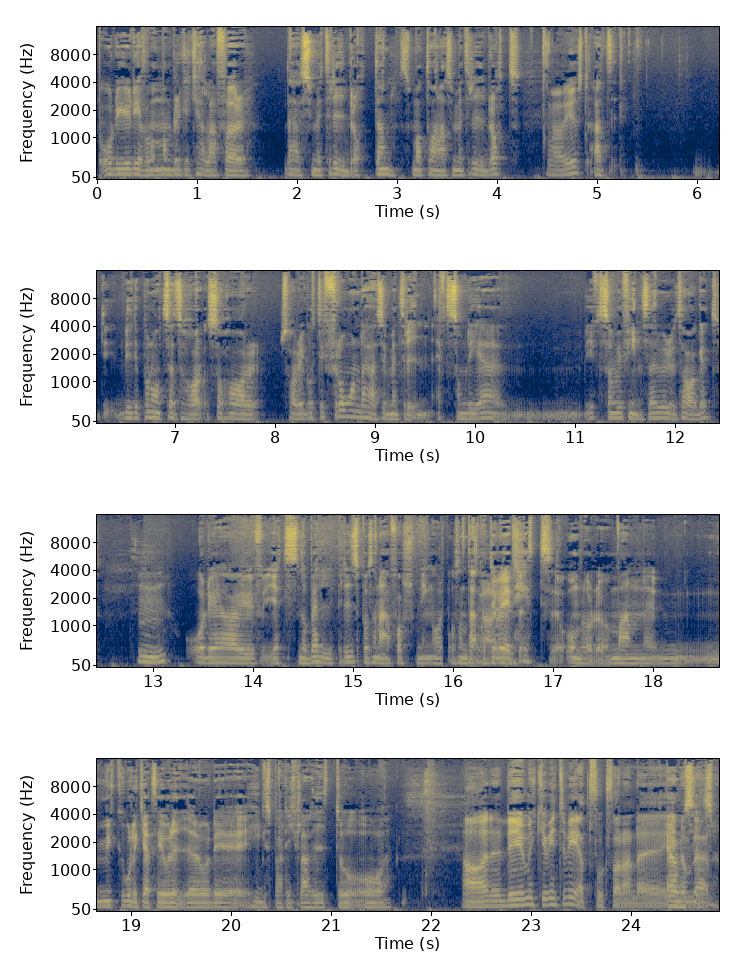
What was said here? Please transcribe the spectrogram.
Och det är ju det man brukar kalla för det här symmetribrotten, spontana symmetribrott. Ja, just det. Att det, det på något sätt så har, så, har, så har det gått ifrån det här symmetrin eftersom det är, eftersom vi finns här överhuvudtaget. Mm. Och det har ju getts Nobelpris på sån här forskning och, och sånt där. Så Ja, det är just hett område. Och Man, mycket olika teorier och det är Higgspartiklar hit och, och Ja, det, det är ju mycket vi inte vet fortfarande Ja, inom precis. där.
